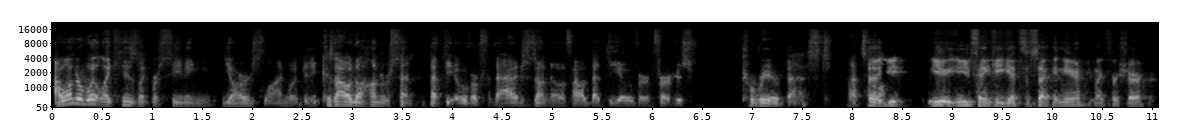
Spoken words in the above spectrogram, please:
I wonder what like his like receiving yards line would be because I would 100% bet the over for that. I just don't know if I would bet the over for his career best. That's So all. you, you you think he gets a second year, like for sure?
